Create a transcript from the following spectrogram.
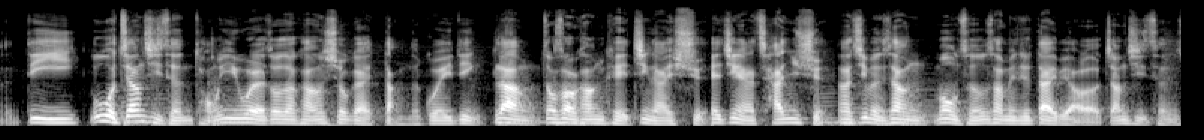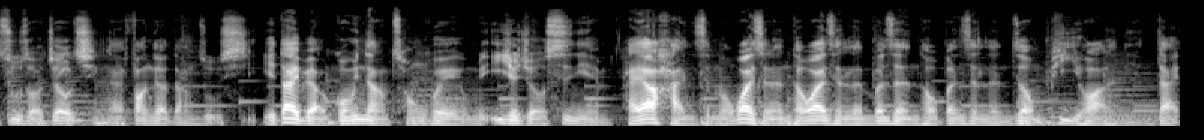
能：第一，如果江启臣同意为了赵少康修改党的规定，让赵少康可以进来选，可以进来参选，那基本上某种程度上面就代表了江启臣束手就擒来放掉党主席，也代表国民党重回我们一九九四年还要喊什么外省人投外省人，本省人投本省人这种屁话的年代。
